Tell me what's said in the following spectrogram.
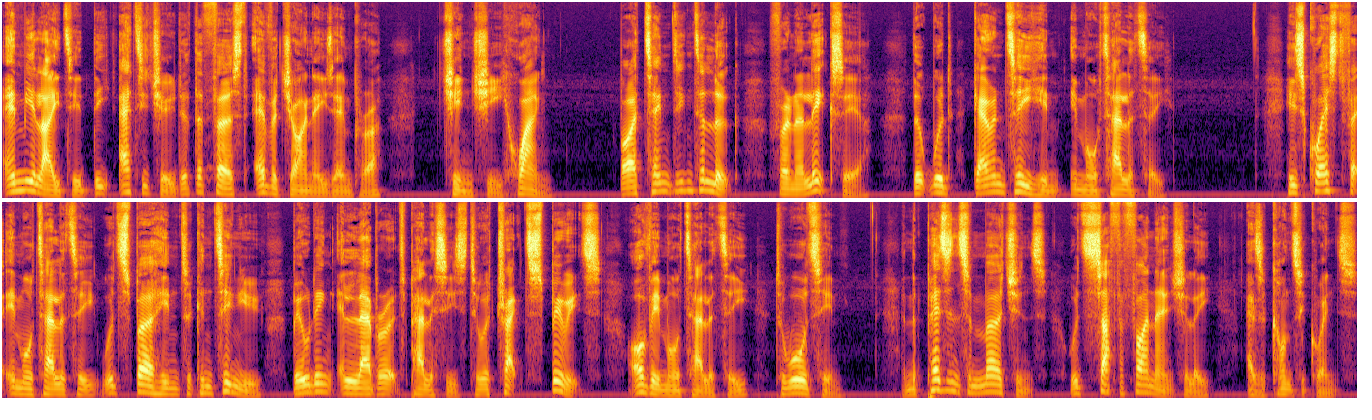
emulated the attitude of the first ever Chinese emperor, Qin Shi Huang by attempting to look for an elixir that would guarantee him immortality. His quest for immortality would spur him to continue building elaborate palaces to attract spirits of immortality towards him, and the peasants and merchants would suffer financially as a consequence.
